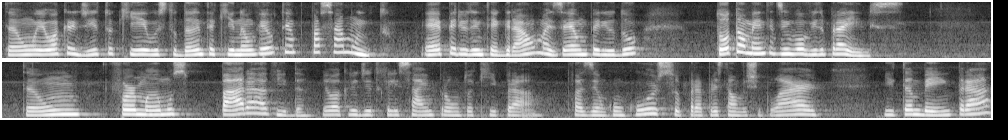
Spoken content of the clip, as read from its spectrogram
Então, eu acredito que o estudante aqui não vê o tempo passar muito. É período integral, mas é um período totalmente desenvolvido para eles. Então, formamos para a vida. Eu acredito que eles saem pronto aqui para fazer um concurso, para prestar um vestibular e também para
